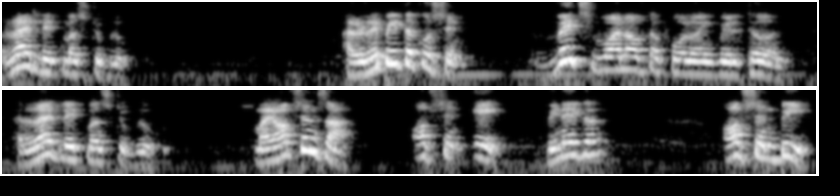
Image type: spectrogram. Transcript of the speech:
red litmus to blue? I will repeat the question. Which one of the following will turn red litmus to blue? My options are option A, vinegar, option B,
